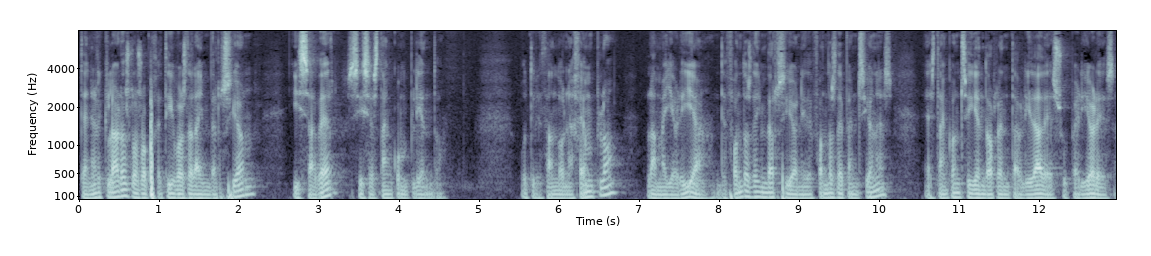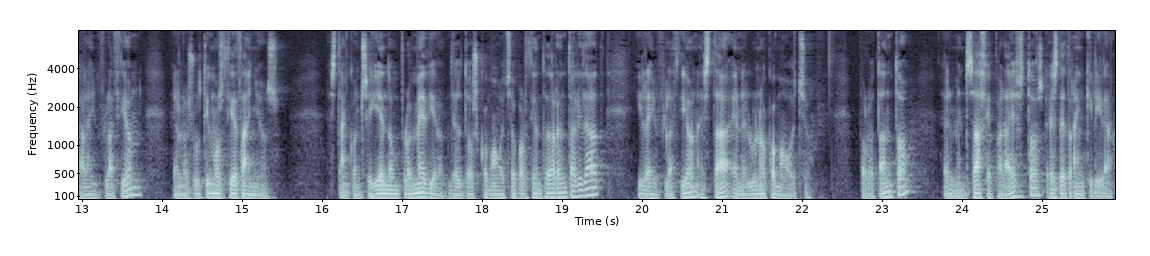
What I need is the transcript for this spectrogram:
tener claros los objetivos de la inversión y saber si se están cumpliendo. Utilizando un ejemplo, la mayoría de fondos de inversión y de fondos de pensiones están consiguiendo rentabilidades superiores a la inflación en los últimos 10 años. Están consiguiendo un promedio del 2,8% de rentabilidad y la inflación está en el 1,8%. Por lo tanto, el mensaje para estos es de tranquilidad.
